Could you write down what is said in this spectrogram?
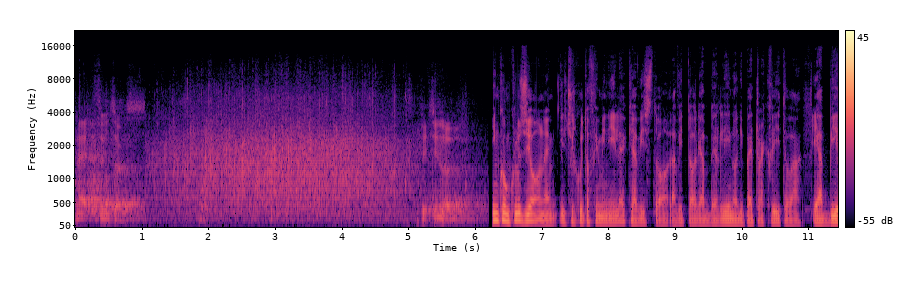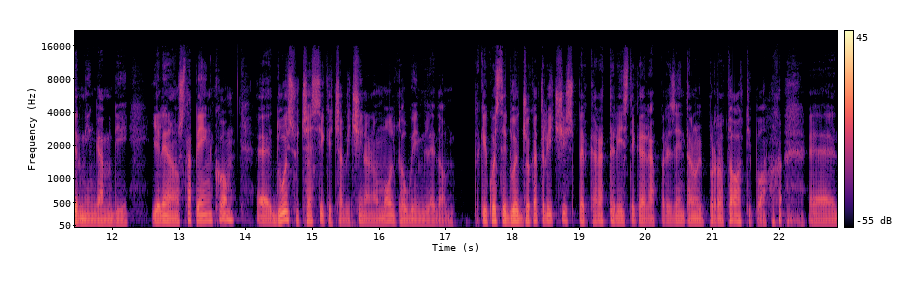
Net, 15 love. In conclusione, il circuito femminile che ha visto la vittoria a Berlino di Petra Kvitova e a Birmingham di Elena Ostapenko, eh, due successi che ci avvicinano molto a Wimbledon, perché queste due giocatrici per caratteristiche rappresentano il prototipo eh,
